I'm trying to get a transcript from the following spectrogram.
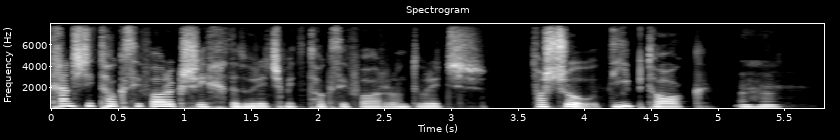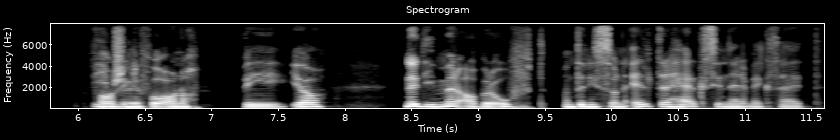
kennst du die Taxifahrer-Geschichten? Du redest mit Taxifahrer und du redest fast schon Deep Talk. Mhm. Irgendwie von A nach B. Ja, nicht immer, aber oft. Und dann ist so ein älterer Herr und der hat mir gesagt,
